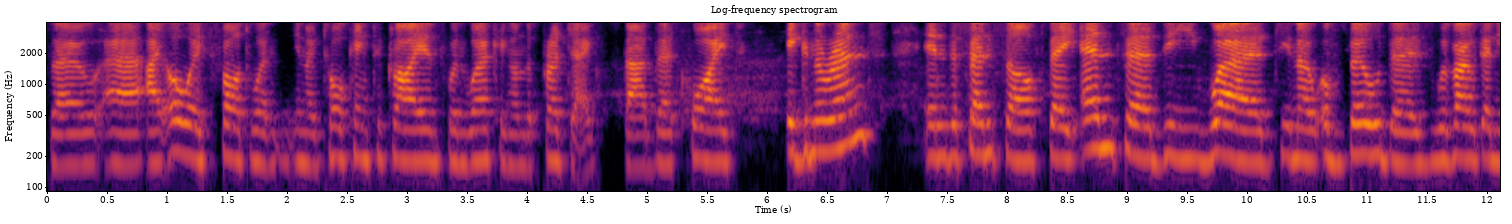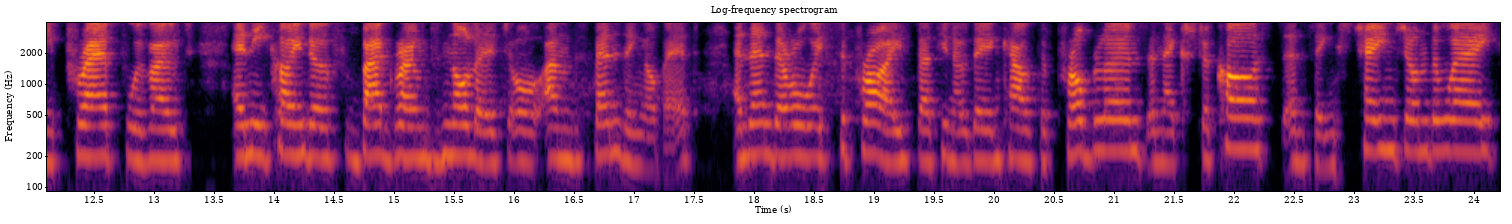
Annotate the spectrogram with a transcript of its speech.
So uh, I always thought when you know talking to clients when working on the projects that they're quite ignorant in the sense of they enter the word you know of builders without any prep, without any kind of background knowledge or understanding of it. And then they're always surprised that you know they encounter problems and extra costs and things change on the way.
